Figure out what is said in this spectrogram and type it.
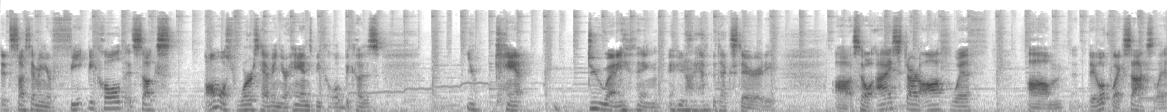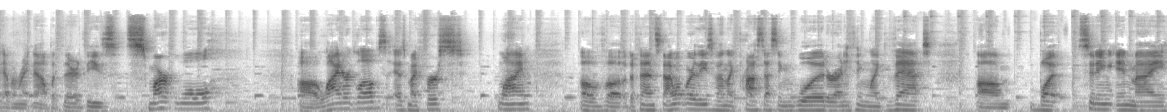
it sucks having your feet be cold, it sucks almost worse having your hands be cold because you can't do anything if you don't have the dexterity. Uh, so I start off with, um, they look like socks like I have them right now, but they're these Smartwool uh, liner gloves as my first line of uh, defense. Now I won't wear these if I'm like processing wood or anything like that. Um, but sitting in my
